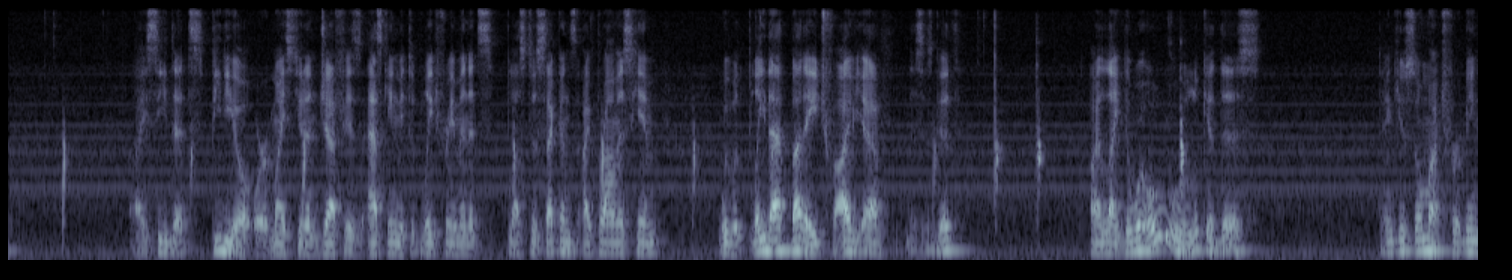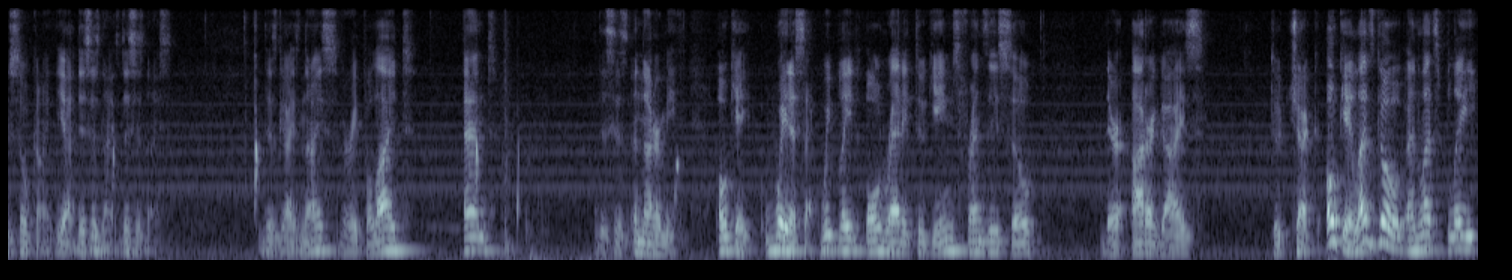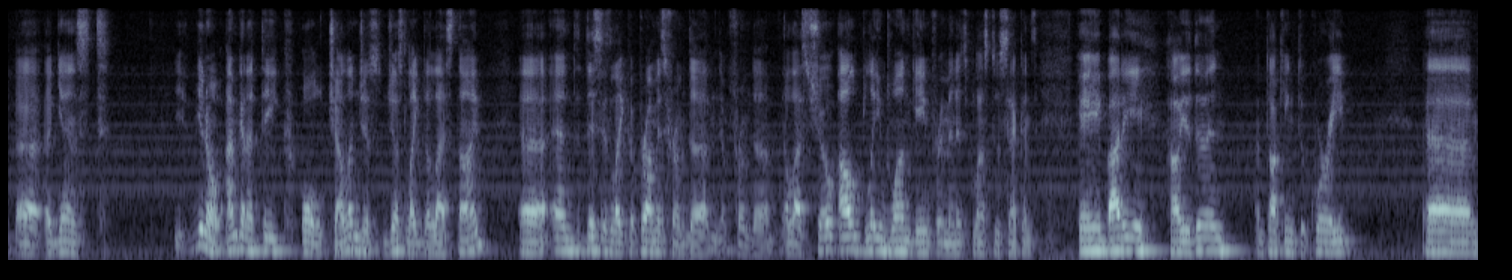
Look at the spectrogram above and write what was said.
I see that Speedio or my student Jeff is asking me to play 3 minutes plus 2 seconds. I promise him we would play that, but h5, yeah, this is good. I like the way, oh, look at this. Thank you so much for being so kind. Yeah, this is nice, this is nice. This guy's nice, very polite, and this is another myth Okay, wait a sec. We played already two games, Frenzy, so there are other guys to check. Okay, let's go and let's play uh, against you know, I'm gonna take all challenges just like the last time. Uh, and this is like a promise from the from the last show. I'll play one game, three minutes plus two seconds. Hey, buddy, how you doing? I'm talking to Corey. Uh,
